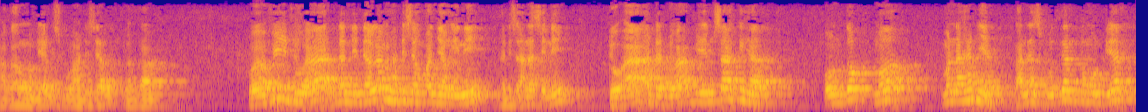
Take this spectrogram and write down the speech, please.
maka kemudian sebuah hadis yang lengkap. Wa fi doa dan di dalam hadis yang panjang ini, hadis Anas ini, doa ada doa bimsakiha untuk menahannya. Karena sebutkan kemudian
